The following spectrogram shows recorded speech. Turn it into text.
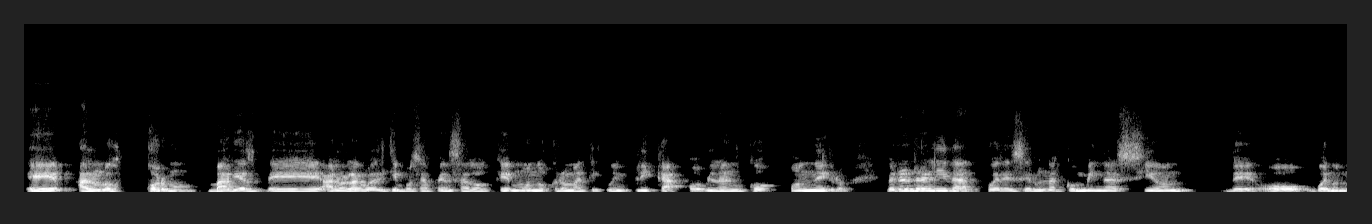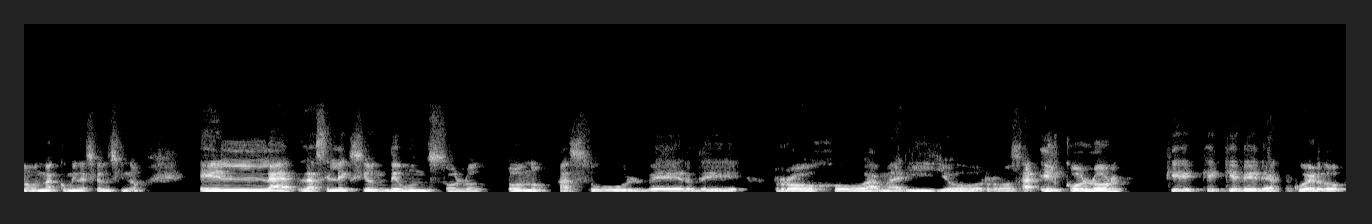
Eh, a lo mejor varias, eh, a lo largo del tiempo se ha pensado que monocromático implica o blanco o negro, pero en realidad puede ser una combinación de, o bueno, no una combinación, sino la, la, selección de un solo tono, azul, verde, rojo, amarillo, rosa, el color que, quede de acuerdo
